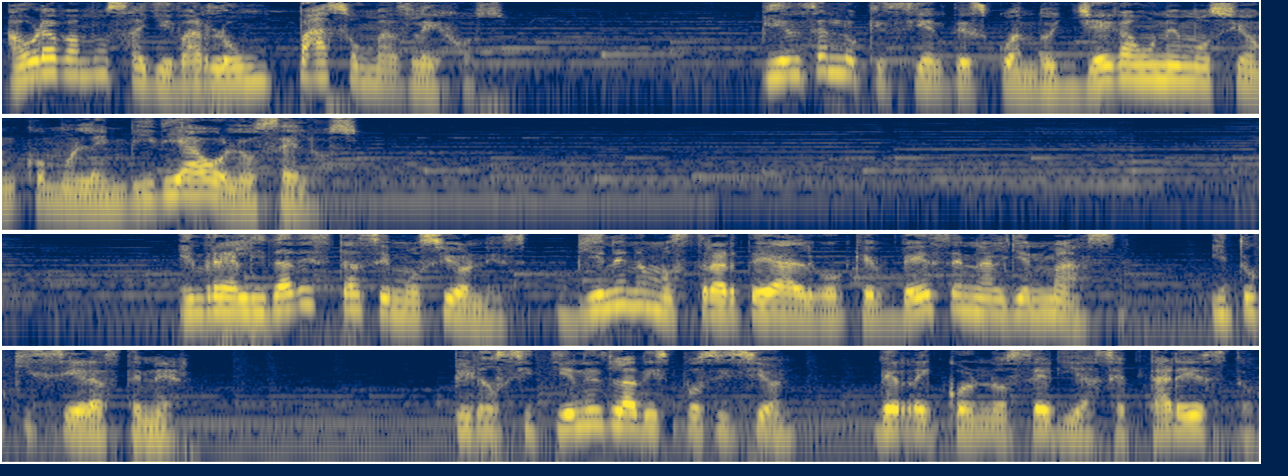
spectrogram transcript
Ahora vamos a llevarlo un paso más lejos. Piensa en lo que sientes cuando llega una emoción como la envidia o los celos. En realidad estas emociones vienen a mostrarte algo que ves en alguien más y tú quisieras tener. Pero si tienes la disposición de reconocer y aceptar esto,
